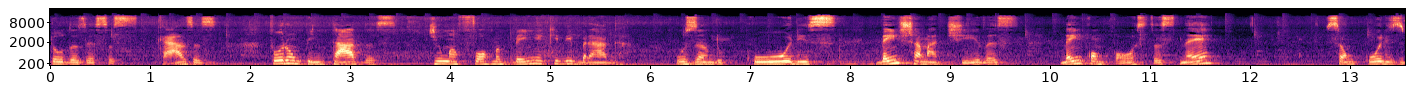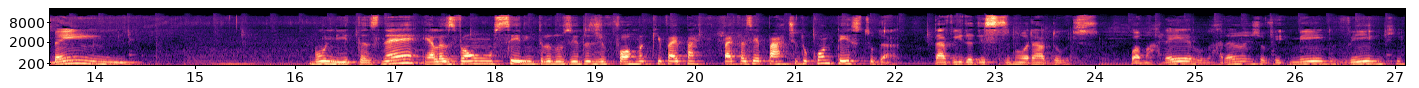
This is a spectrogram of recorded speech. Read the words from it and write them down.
Todas essas casas foram pintadas de uma forma bem equilibrada, usando cores bem chamativas, bem compostas, né? São cores bem bonitas, né? Elas vão ser introduzidas de forma que vai, vai fazer parte do contexto da, da vida desses moradores. O amarelo, o laranja, o vermelho, o verde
